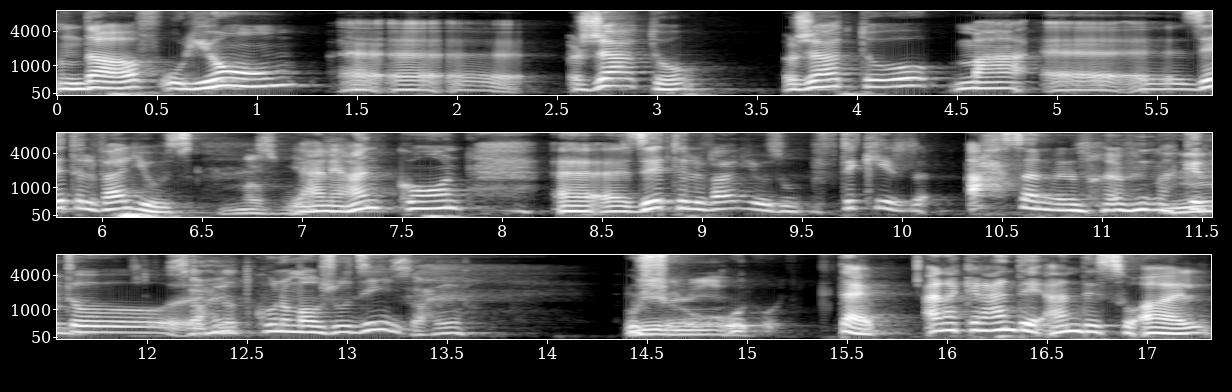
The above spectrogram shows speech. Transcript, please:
نضاف واليوم آه، رجعتوا رجعتوا مع ذات ال values مزبوط يعني عندكم ذات ال values وبفتكر أحسن من ما-. كنتوا تكونوا موجودين. صحيح. وش. و... طيب أنا كان عندي عندي سؤال.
